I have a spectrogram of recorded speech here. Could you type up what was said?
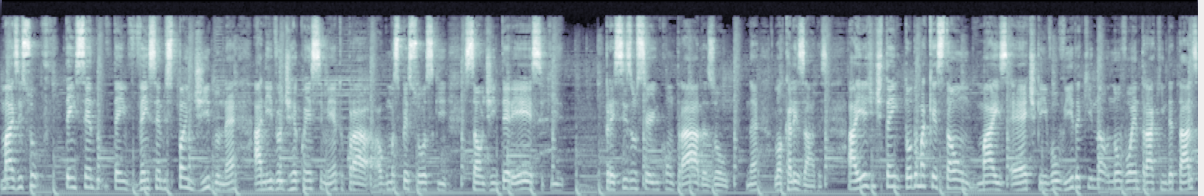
mas isso tem sendo, tem, vem sendo expandido né, a nível de reconhecimento para algumas pessoas que são de interesse, que precisam ser encontradas ou né, localizadas. Aí a gente tem toda uma questão mais ética envolvida que não, não vou entrar aqui em detalhes,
